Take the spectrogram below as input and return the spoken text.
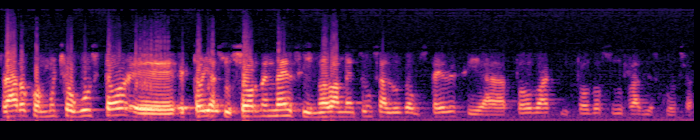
Claro, con mucho gusto. estoy a sus órdenes y nuevamente un saludo a ustedes y a todas y todos sus radioescuchas.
